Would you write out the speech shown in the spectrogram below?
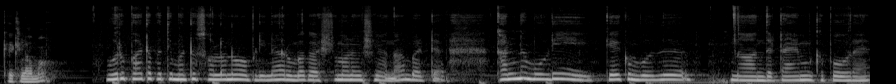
கேட்கலாமா ஒரு பாட்டை பற்றி மட்டும் சொல்லணும் அப்படின்னா ரொம்ப கஷ்டமான விஷயந்தான் பட்டு கண்ணை மூடி கேட்கும்போது நான் அந்த டைமுக்கு போகிறேன்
